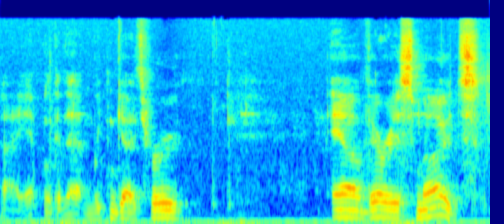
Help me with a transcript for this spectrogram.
ah, yeah, look at that, and we can go through our various modes.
